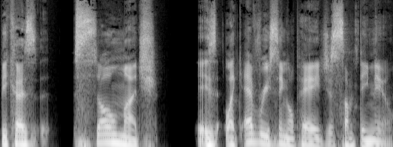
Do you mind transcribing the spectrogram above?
because so much is like every single page is something new.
